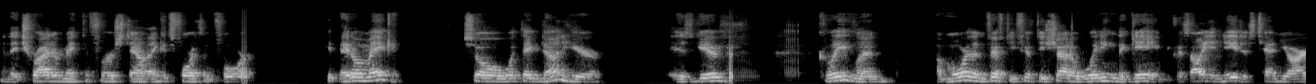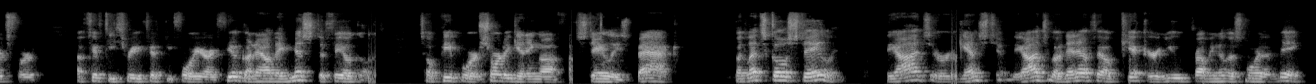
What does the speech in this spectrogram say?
and they try to make the first down. I think it's fourth and four. They don't make it. So what they've done here is give Cleveland a more than 50-50 shot of winning the game because all you need is 10 yards for a 53, 54 yard field goal. Now they missed the field goal. So people are sort of getting off Staley's back. But let's go Staley. The odds are against him. The odds of an NFL kicker, you probably know this more than me,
